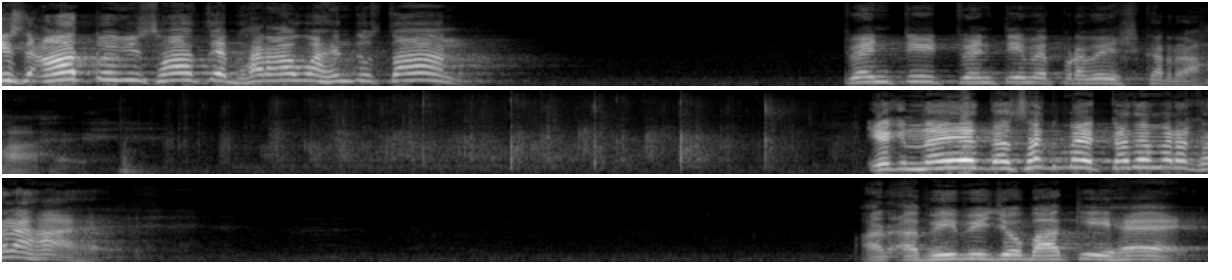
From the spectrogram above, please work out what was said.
इस आत्मविश्वास से भरा हुआ हिंदुस्तान 2020 में प्रवेश कर रहा है। एक नए दशक में कदम रख रहा है। और अभी भी जो बाकी है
